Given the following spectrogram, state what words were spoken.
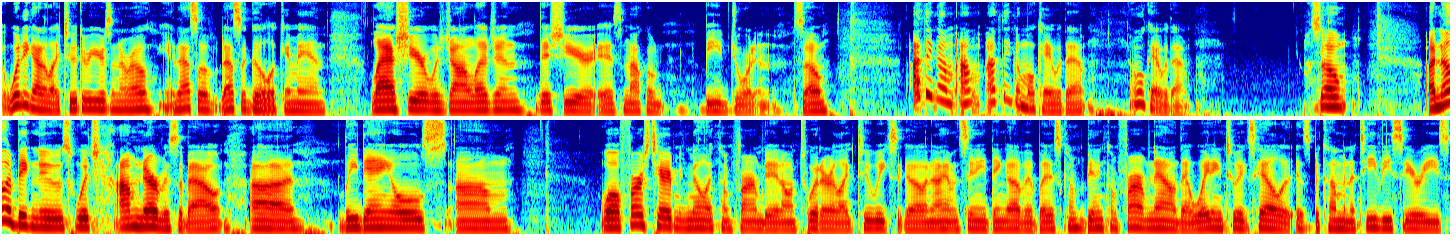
what he got it like two three years in a row. Yeah, that's a that's a good looking man. Last year was John Legend. This year is Malcolm B. Jordan. So I think I'm, I'm I think I'm okay with that. I'm okay with that. So another big news, which I'm nervous about, uh, Lee Daniels. Um, well, first Terry McMillan confirmed it on Twitter like two weeks ago, and I haven't seen anything of it. But it's been confirmed now that Waiting to Exhale is becoming a TV series,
